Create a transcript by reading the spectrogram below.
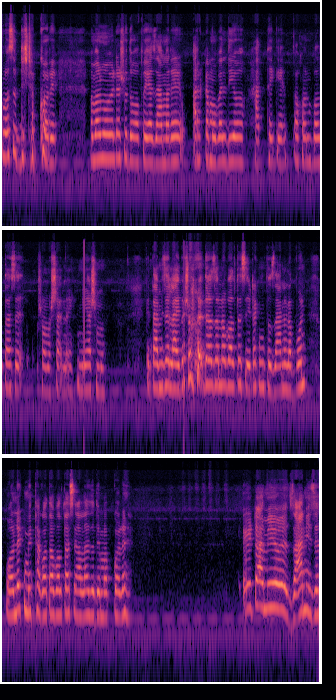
প্রচুর ডিস্টার্ব করে। আমার মোবাইলটা শুধু অফ হয়ে যায়। আমারে আরেকটা মোবাইল দিও হাত থেকে। তখন বলতে আছে সমস্যা নাই, নিয়ে আসমু। কিন্তু আমি যে লাইভে সময় দেওয়ার জন্য বলতেছি, এটা কিন্তু জানে না বোন। অনেক মিথ্যা কথা বলতেছে, আল্লাহ যদি মাফ করে। এটা আমি জানি যে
